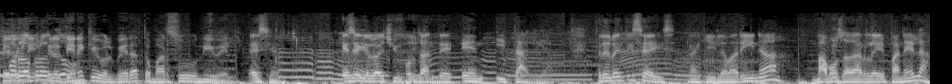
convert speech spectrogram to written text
Pero, Por lo ti- pero pronto- tiene que volver a tomar su nivel. Es cierto. Ese que lo ha hecho importante en Italia. 326. Tranquila, Marina. Vamos a darle panela.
